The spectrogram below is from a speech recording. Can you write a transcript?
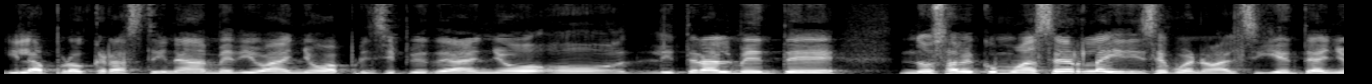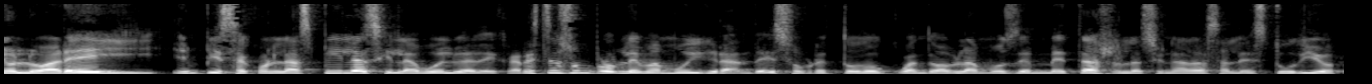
y la procrastina a medio año, a principio de año o literalmente no sabe cómo hacerla y dice, bueno, al siguiente año lo haré y empieza con las pilas y la vuelve a dejar. Este es un problema muy grande, sobre todo cuando hablamos de metas relacionadas al estudio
